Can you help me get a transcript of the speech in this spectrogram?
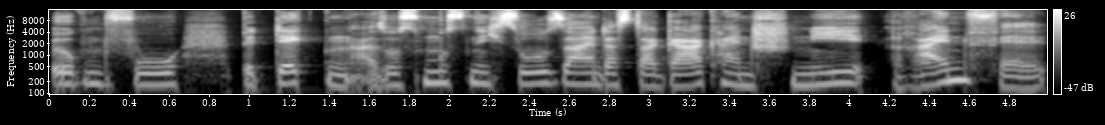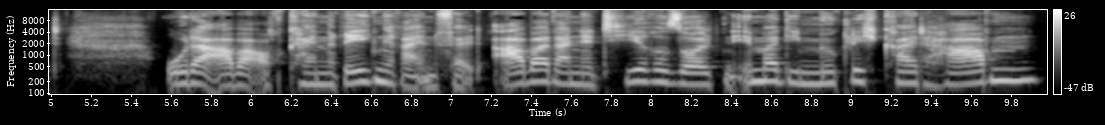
irgendwo bedecken. Also es muss nicht so sein, dass da gar kein Schnee reinfällt oder aber auch kein Regen reinfällt. Aber deine Tiere sollten immer die Möglichkeit haben,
